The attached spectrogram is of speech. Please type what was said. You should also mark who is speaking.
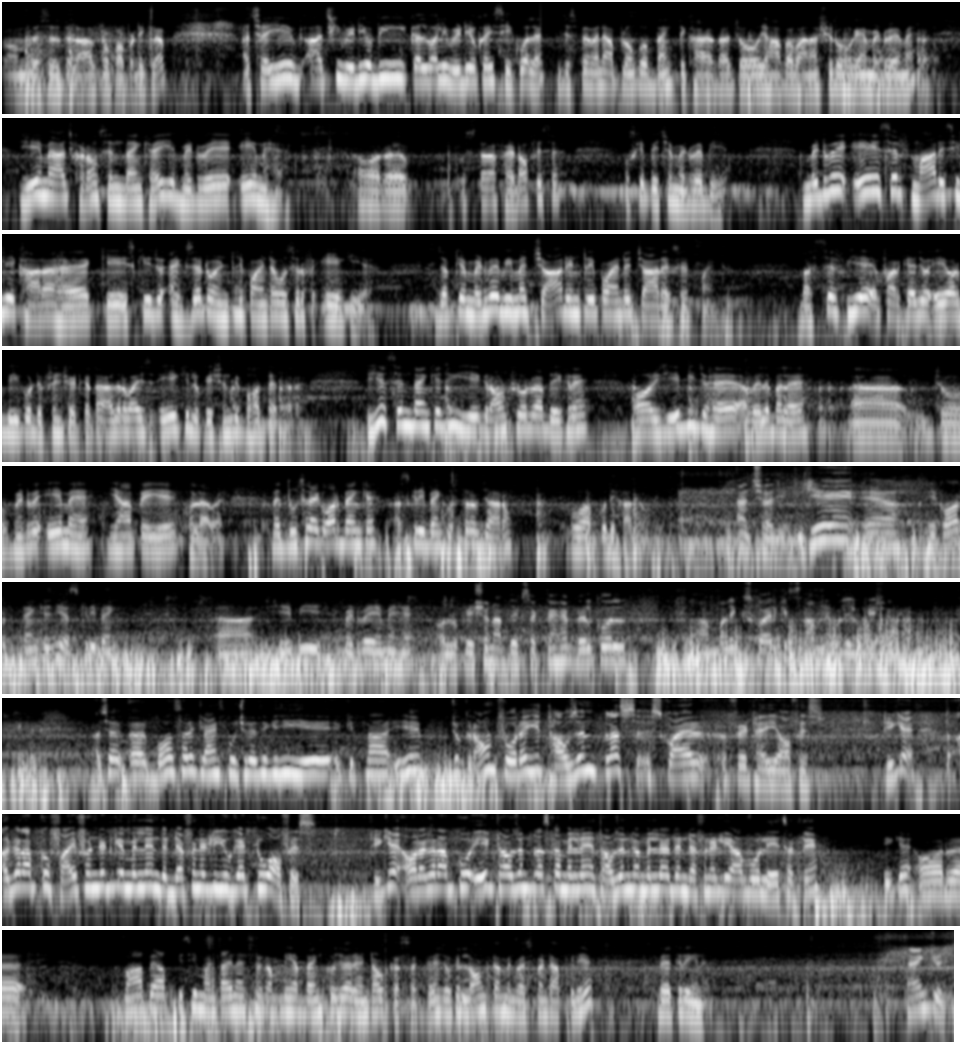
Speaker 1: This is Bilal for property club अच्छा ये आज की वीडियो भी कल वाली वीडियो का ही सीक्वल है जिसपे मैंने आप लोगों को बैंक दिखाया था, जो यहाँ पर आना शुरू हो गए मिडवे में। ये मैं आज खड़ा हूँ सिंध बैंक है, ये मिडवे ए में है। और उस तरफ़ हेड ऑफ़िस है, उसके पीछे मिडवे भी है। मिडवे ए सिर्फ़ मार इसीलिए खा रहा है कि इसकी जो एग्ज़िट और एंट्री पॉइंट है, वो सिर्फ़ ए की है। जबकि मिडवे बी में चार एंट्री पॉइंट है, चार एग्ज़िट पॉइंट बस सिर्फ़ ये फ़र्क है जो ए और बी को डिफ्रेंशिएट करता है अदरवाइज़ ए की लोकेशन भी बहुत बेहतर है। ये सिंध बैंक है जी, ये ग्राउंड फ्लोर पे आप देख रहे हैं और ये भी जो है अवेलेबल है जो मिडवे ए में है, यहाँ पे ये खुला हुआ है। मैं दूसरा एक और बैंक है अस्करी बैंक उस तरफ़ जा रहा हूँ, वो आपको दिखाता हूँ अच्छा जी, ये एक और बैंक है जी अस्करी बैंक ये भी मिडवे में है और लोकेशन आप देख सकते हैं, बिल्कुल मलिक स्क्वायर के सामने वाली लोकेशन है। ठीक है। अच्छा बहुत सारे क्लाइंट्स पूछ रहे थे कि जी ये कितना, ये जो ग्राउंड फ्लोर है, ये थाउज़ेंड प्लस स्क्वायर फिट है ये ऑफ़िस ठीक है? तो अगर आपको 500 के मिल रहे हैं definitely you get to office ठीक है? और अगर आपको एक थाउज़ेंड प्लस का मिल रहे हैं थाउज़ेंड का मिल रहा है दैन डेफिनेटली आप वो ले सकते हैं। ठीक है? और वहाँ पे आप किसी मल्टीनेशनल कंपनी या बैंक को जो है रेंट आउट कर सकते हैं, जो कि लॉन्ग टर्म इन्वेस्टमेंट आपके लिए, बेहतरीन है। Thank you ji.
